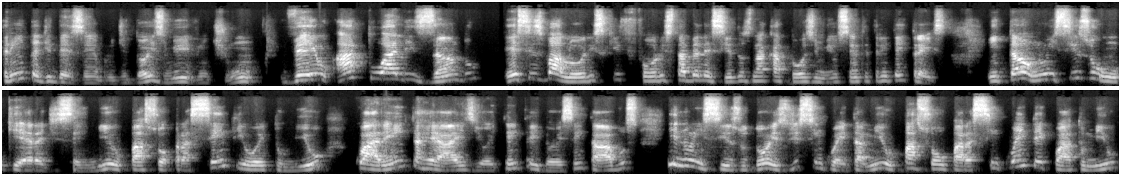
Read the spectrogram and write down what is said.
30 de dezembro de 2021, veio atualizando esses valores que foram estabelecidos na 14.133. Então, no inciso 1, que era de 100 mil, passou para 108 mil, R$ 40,82, e no inciso 2, de 50 mil, passou para R$ 54.000,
